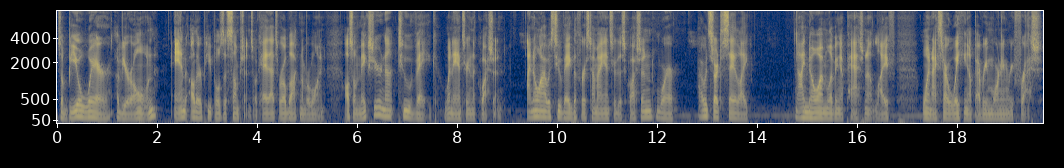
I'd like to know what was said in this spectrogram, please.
So be aware of your own and other people's assumptions. Okay, that's roadblock number one. Also, make sure you're not too vague when answering the question. I know I was too vague the first time I answered this question, where I would start to say, like, I know I'm living a passionate life when I start waking up every morning refresh.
